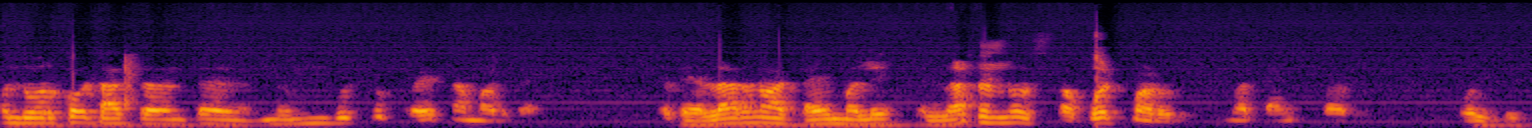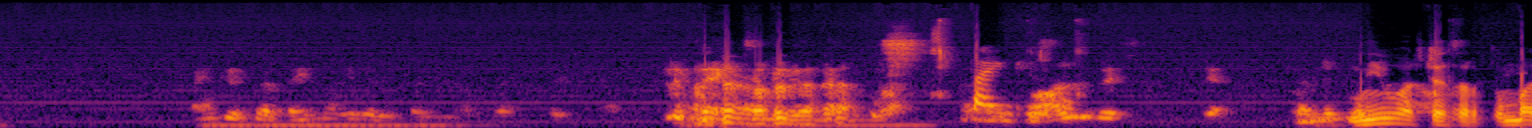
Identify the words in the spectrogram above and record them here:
ಒಂದು ವರ್ಕೌಟ್ ಆಗ್ತದೆ ಅಂತ ನಂಬಿಟ್ಟು ಪ್ರಯತ್ನ ಮಾಡಿದೆ. ಬಟ್ ಎಲ್ಲಾರು ಆ ಟೈಮಲ್ಲಿ ಎಲ್ಲಾರನ್ನು ಸಪೋರ್ಟ್ ಮಾಡೋದು ತುಂಬಾ thanks for thank you sir time ಆಗಿದೆ. ನೀವು ಅಷ್ಟೇ ಸರ್ ತುಂಬಾ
